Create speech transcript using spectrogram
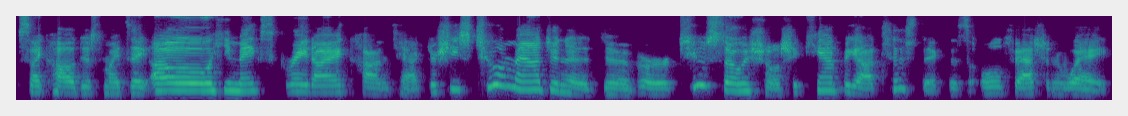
psychologist might say, Oh, he makes great eye contact, or she's too imaginative or too social. She can't be autistic, this old fashioned way.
